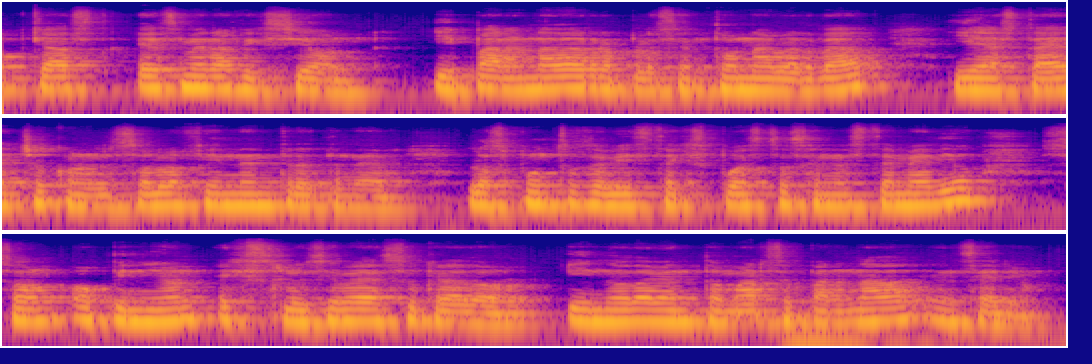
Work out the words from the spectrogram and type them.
Podcast es mera ficción y para nada representa una verdad y está hecho con el solo fin de entretener. Los puntos de vista expuestos en este medio son opinión exclusiva de su creador y no deben tomarse para nada en serio.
